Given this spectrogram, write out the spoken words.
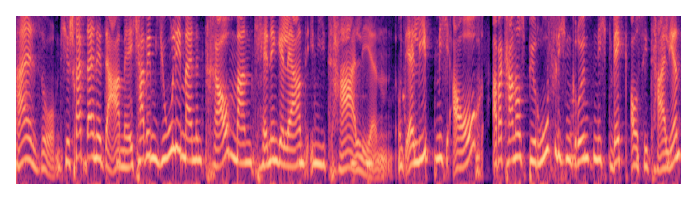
Also, hier schreibt eine Dame, ich habe im Juli meinen Traummann kennengelernt in Italien. Und er liebt mich auch, aber kann aus beruflichen Gründen nicht weg aus Italien.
